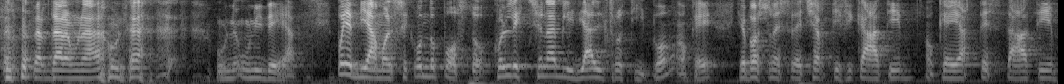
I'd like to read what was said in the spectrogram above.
per, per dare una, una, un, un'idea. Poi abbiamo al secondo posto collezionabili di altro tipo, ok? Che possono essere certificati, ok? Attestati.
